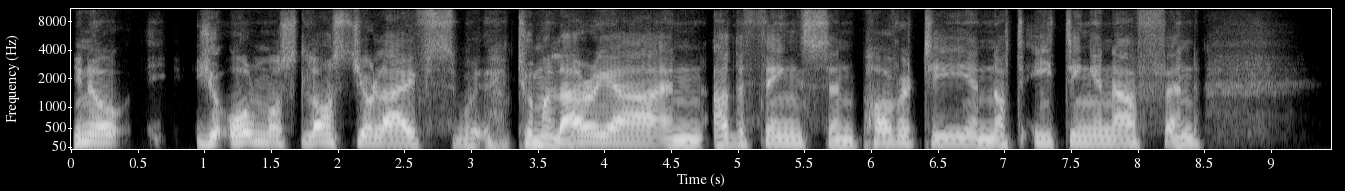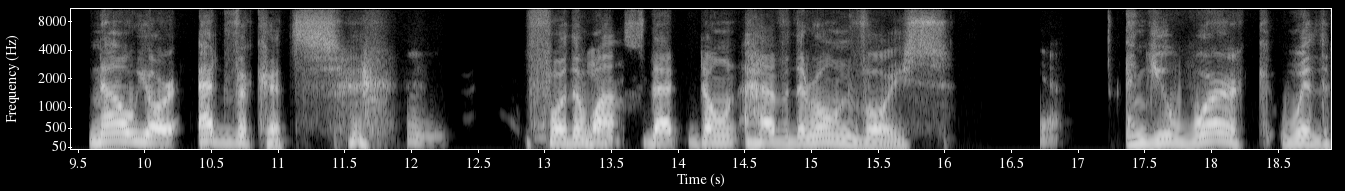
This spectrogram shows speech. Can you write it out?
You know, you almost lost your lives to malaria and other things and poverty and not eating enough and now you're advocates mm. for the yeah. ones that don't have their own voice yeah and you work with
